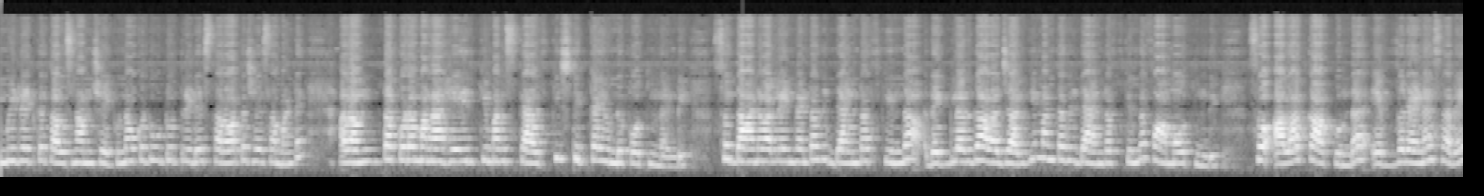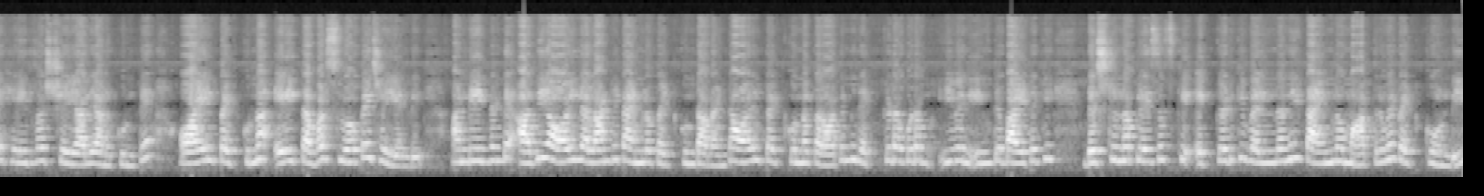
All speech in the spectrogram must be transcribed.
ఇమీడియట్గా తలస్నానం చేయకుండా ఒక టూ టు త్రీ డేస్ తర్వాత చేసామంటే అదంతా కూడా మన హెయిర్కి మన స్కాల్ప్కి స్టిక్ అయి ఉండిపోతుందండి. సో దానివల్ల ఏంటంటే అది డాండ్రఫ్ కింద రెగ్యులర్గా అలా జరిగి మనకి అది డాండ్రఫ్ కింద ఫామ్ అవుతుంది. సో అలా కాకుండా ఎవరైనా సరే హెయిర్ వాష్ చేయాలి అనుకుంటే ఆయిల్ పెట్టుకున్న ఎయిట్ అవర్స్ లోపే చేయండి. అండ్ ఏంటంటే అది ఆయిల్ ఎలాంటి టైంలో పెట్టుకుంటారంటే ఆయిల్ పెట్టుకున్న తర్వాత మీరు ఎక్కడ కూడా ఈవెన్ ఇంటి బయటకి డస్ట్ ఉన్న ప్లేసెస్కి ఎక్కడికి వెళ్ళని టైంలో మాత్రమే పెట్టుకోండి.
